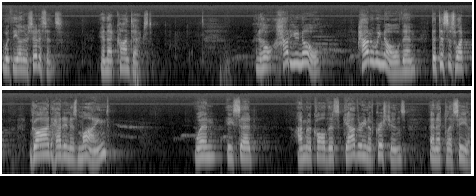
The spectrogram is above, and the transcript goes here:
with the other citizens in that context. And so, how do you know? How do we know then that this is what God had in his mind when he said, I'm going to call this gathering of Christians an ecclesia.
